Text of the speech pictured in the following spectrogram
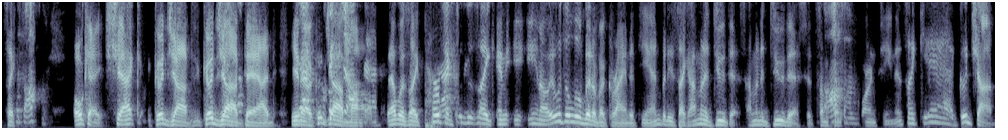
It's like that's awesome. Okay, check. Good job. Good job, Dad. You yeah, know, good job, job, Mom. Dad. That was like perfect. Exactly. It was like, and you know, it was a little bit of a grind at the end, but he's like, I'm gonna do this. I'm gonna do this at some awesome. point in quarantine. It's like, yeah, good job,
